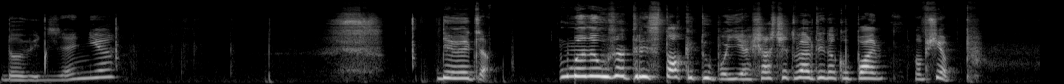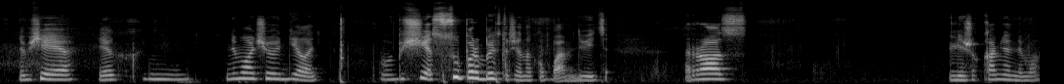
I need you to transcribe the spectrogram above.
До відзення. Дивіться. У мене вже три стаки тупо є. Зараз четвертий накопаємо. Вообще. Вообще, як нема чого делать. Вообще супер быстро ще накопаємо, дивіться. Раз. Ні, що камня нема.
